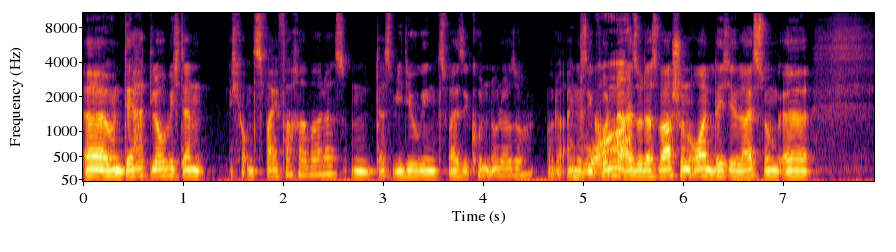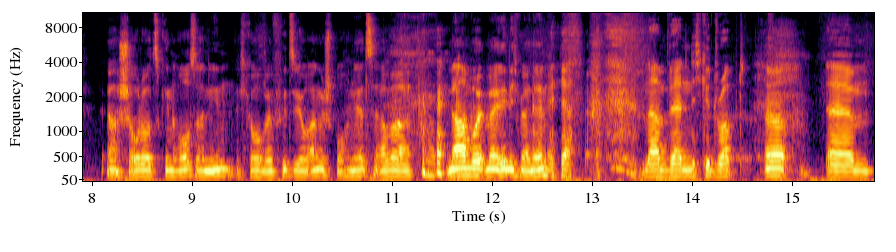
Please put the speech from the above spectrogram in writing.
Äh, und der hat, glaube ich, dann, ich glaube, ein Zweifacher war das. Und das Video ging zwei Sekunden oder so. Oder eine Boah. Sekunde. Also, das war schon ordentliche Leistung. Äh, ja, Shoutouts gehen raus an ihn. Ich glaube, er fühlt sich auch angesprochen jetzt. Aber Namen wollten wir eh nicht mehr nennen. ja, Namen werden nicht gedroppt. Ja. Ähm,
